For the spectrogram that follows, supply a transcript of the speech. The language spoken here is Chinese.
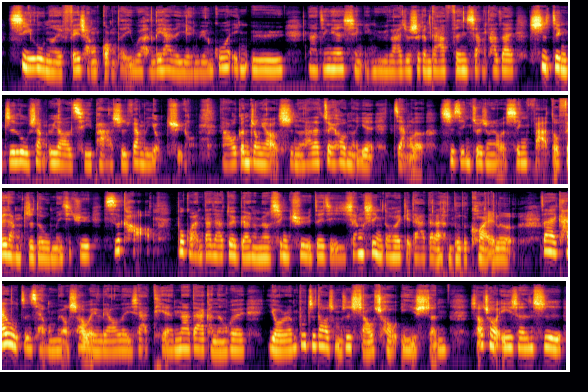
戏路呢也非常广的一位很厉害的演员郭盈余，那今天请盈余来就是跟大家分享他在试镜之路上遇到的奇葩是，非常的有趣哈。然后更重要的是呢，他在最后呢也讲了试镜最重要的心法，都非常值得我们一起去思考。不管大家对表演有没有兴趣，这集相信都会给大家带来很多的快乐。在开录之前，我们有稍微聊了一下天，那大家可能会有人不知道什么是小丑医生。小丑医生是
